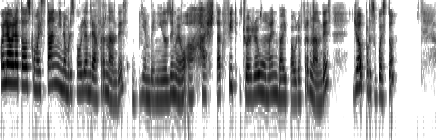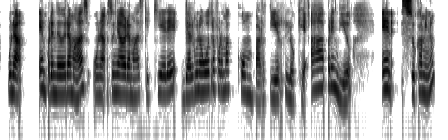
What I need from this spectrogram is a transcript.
Hola, hola a todos, ¿cómo están? Mi nombre es Paula Andrea Fernández. Bienvenidos de nuevo a hashtag by Paula Fernández. Yo, por supuesto, una emprendedora más, una soñadora más que quiere de alguna u otra forma compartir lo que ha aprendido en su camino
